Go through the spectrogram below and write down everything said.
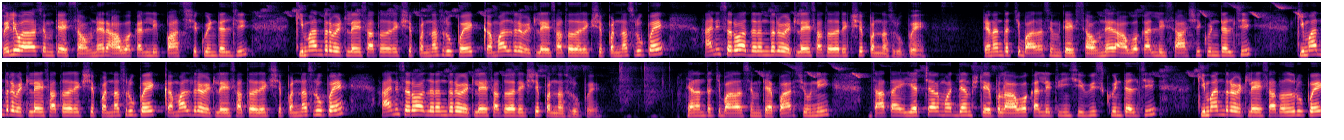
पहिली बाजार समिती आहे. सावनेर आवाकाली पाचशे क्विंटलची. किमान दर आहे सात हजार एकशे पन्नास रुपये. कमाल दर आहे सात हजार एकशे पन्नास रुपये. आणि सर्वात दर भेटलं आहे सात हजार एकशे पन्नास रुपये. त्यानंतरची बाजार समिती आहे. सावनेर आवकाली सहाशे क्विंटलची. किमान दर भेटलं आहे सात हजार एकशे पन्नास रुपये. कमाल दर आहे सात हजार एकशे पन्नास रुपये. आणि सर्वात दर भेटलं आहे सात हजार एकशे पन्नास रुपये. त्यानंतरची बाजार समिती आहे. पारशिवनी. जात आहे. एच आर मध्यम स्टेपला आवकाली तीनशे वीस क्विंटलची. किमान दर भेटले सात हजार रुपये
